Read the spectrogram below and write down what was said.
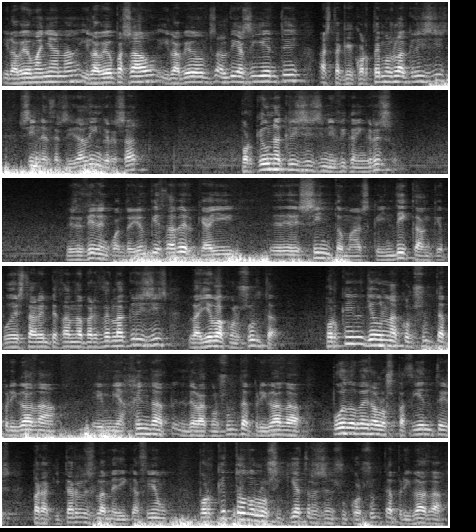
y la veo mañana, y la veo pasado, y la veo al día siguiente, hasta que cortemos la crisis sin necesidad de ingresar. ¿Por qué una crisis significa ingreso? Es decir, en cuanto yo empiezo a ver que hay eh, síntomas que indican que puede estar empezando a aparecer la crisis, la llevo a consulta. ¿Por qué yo en la consulta privada, en mi agenda de la consulta privada, puedo ver a los pacientes para quitarles la medicación. ¿Por qué todos los psiquiatras en su consulta privada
